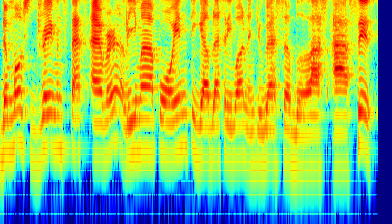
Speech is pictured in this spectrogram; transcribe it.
the most Draymond stats ever. 5 poin, 13 rebound dan juga 11 assist.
